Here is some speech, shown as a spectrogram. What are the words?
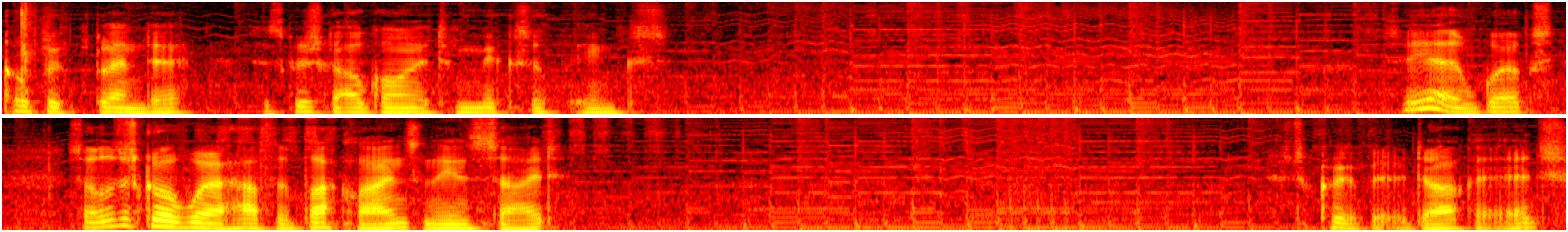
Copic blender. So it's just got alcohol in it to mix up inks. So yeah, it works. So I'll just go over where I have the black lines on the inside. A bit of darker edge,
